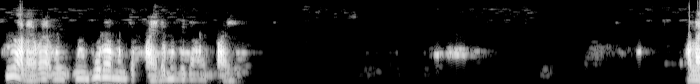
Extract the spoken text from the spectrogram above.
เพื่ออะไรวะเนี่มึงมึงพูดว่ามึงจะไปแล้วมึงก็ยังไม่ไปอะไร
